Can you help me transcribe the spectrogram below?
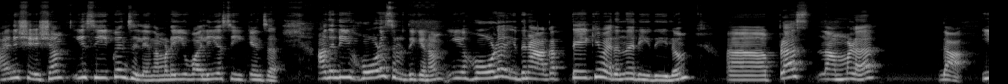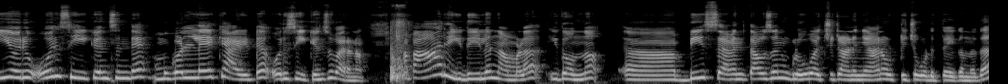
അതിനുശേഷം ഈ സീക്വൻസ് ഇല്ലേ നമ്മുടെ ഈ വലിയ സീക്വൻസ് അതിന്റെ ഈ ഹോൾ ശ്രദ്ധിക്കണം. ഈ ഹോൾ ഇതിനകത്തേക്ക് വരുന്ന രീതിയിലും പ്ലസ് നമ്മൾ ദാ ഈ ഒരു ഒരു സീക്വൻസിന്റെ മുകളിലേക്കായിട്ട് ഒരു സീക്വൻസ് വരണം. അപ്പം ആ രീതിയിൽ നമ്മൾ ഇതൊന്ന് ബി സെവൻ തൗസൻഡ് ഗ്ലൂ വെച്ചിട്ടാണ് ഞാൻ ഒട്ടിച്ചു കൊടുത്തേക്കുന്നത്.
